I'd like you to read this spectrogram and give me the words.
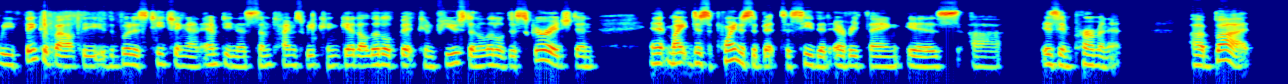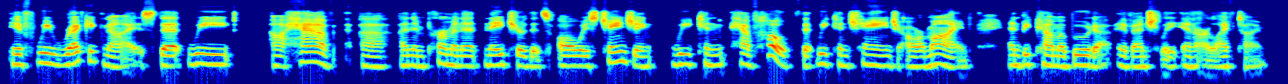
we think about the the Buddha's teaching on emptiness, sometimes we can get a little bit confused and a little discouraged and and it might disappoint us a bit to see that everything is uh, is impermanent. Uh, but if we recognize that we uh, have uh, an impermanent nature that's always changing, we can have hope that we can change our mind and become a Buddha eventually in our lifetime.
